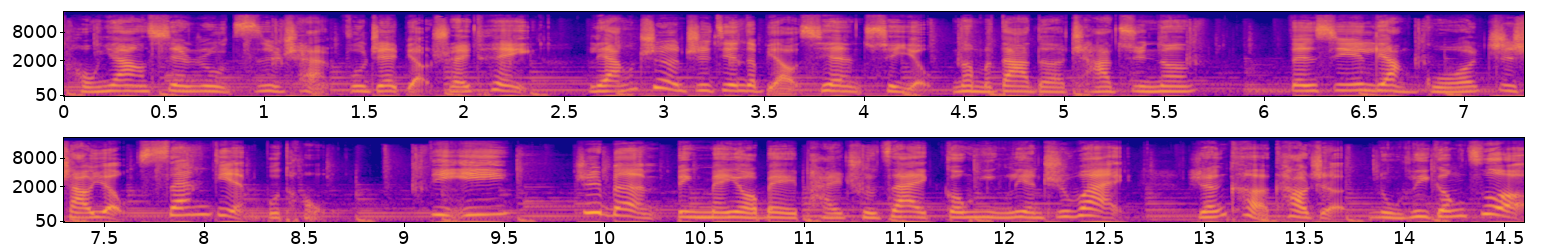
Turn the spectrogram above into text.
同样陷入资产负债表衰退，两者之间的表现却有那么大的差距呢？分析两国至少有三点不同。第一，日本并没有被排除在供应链之外，仍可靠着努力工作、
